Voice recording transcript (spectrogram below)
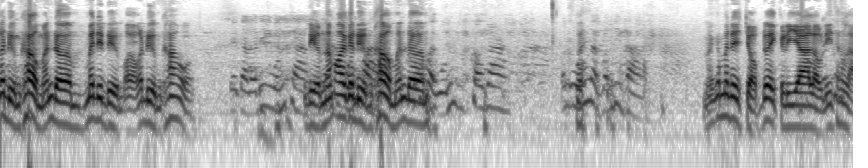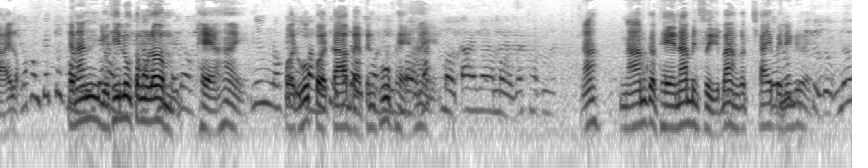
ก็ดื่มเข้าเหมือนเดิม ไม่ได้ดื่มออกก็ดื่มเข้า kể cả là đi uống trà ดื่มน้ำอ้อยก็ดื่มเข้าเหมือนเดิม không phải uống cho ra vẫn uống là vẫn đi vào มันก็ไม่ได้จบด้วยกริยาเหล่านี้ทั้งหลายหรอก nó không kết thúc ฉะนั้น bằng những อยู่ cái ที่ hành ลูกต้อง động เริ่ม như thế đâu. แผ่ให้ nhưng nó เปิด kết หู thúc bằng เปิด cái sự ตา bắt แบบ đầu เป็น cho ผู้ đi, แผ่ mở ให้ mắt, mở tai ra mở ra cho đi นะ น้ำก็เทน้ำเป็นสื่อบ้างก็ใช้ไป Đôi lúc เรื่อย sử dụng nước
